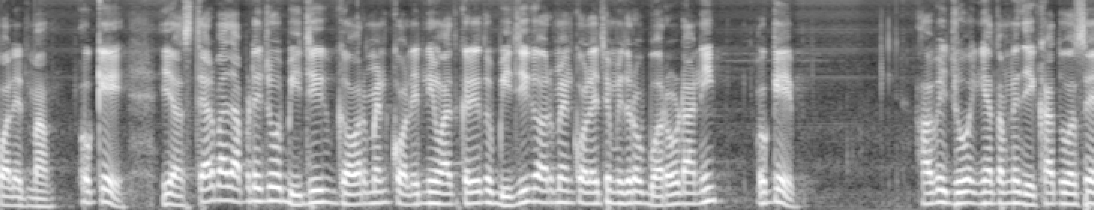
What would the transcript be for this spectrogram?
કોલેજમાં ઓકે યસ ત્યારબાદ આપણે જો બીજી ગવર્મેન્ટ કોલેજની વાત કરીએ તો બીજી ગવર્મેન્ટ કોલેજ છે મિત્રો બરોડાની. ઓકે હવે જો અહીંયા તમને દેખાતું હશે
